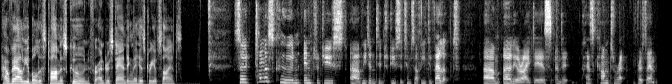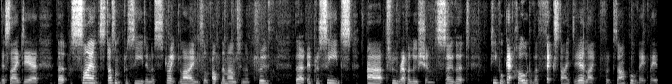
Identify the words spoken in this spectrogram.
How valuable is Thomas Kuhn for understanding the history of science? So Thomas Kuhn introduced, uh, he didn't introduce it himself, he developed um, earlier ideas, and it has come to represent this idea that science doesn't proceed in a straight line, sort of up the mountain of truth, that it proceeds uh, through revolutions, so that people get hold of a fixed idea, like, for example, they, they,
